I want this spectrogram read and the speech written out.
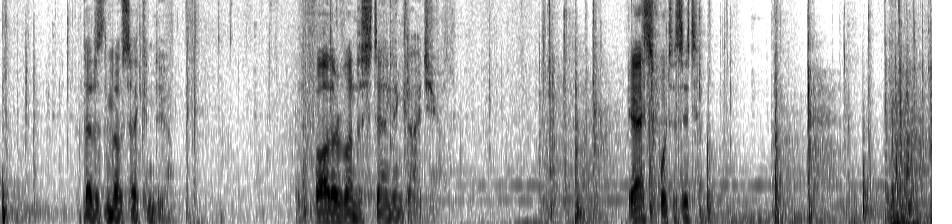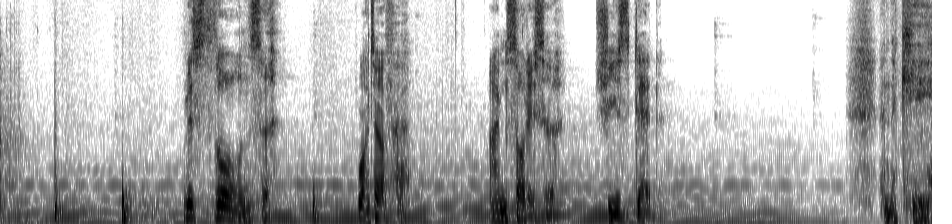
But that is the most I can do. May the Father of Understanding guide you. Yes, what is it? Miss Thorne, sir. What of her? I'm sorry, sir. She is dead. And the key?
